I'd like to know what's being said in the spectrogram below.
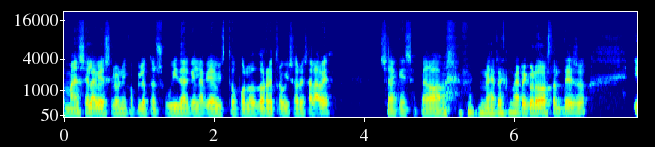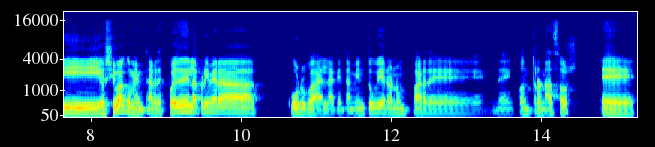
Mansell había sido el único piloto en su vida que le había visto por los dos retrovisores a la vez. O sea, que se pegaba. me, me recordó bastante eso. Y os iba a comentar, después de la primera curva en la que también tuvieron un par de, de encontronazos, eh,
